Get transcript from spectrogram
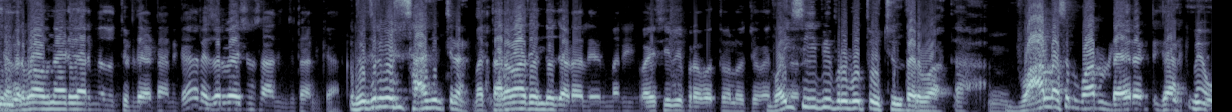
చంద్రబాబు నాయుడు గారి మీద ఒత్తిడి తేటానిక రిజర్వేషన్ సాధించడానిక రిజర్వేషన్ సాధించడానికి. మరి తర్వాత ఎందుకు జరగలేదు మరి వైసీపీ ప్రభుత్వంలో వైసీపీ ప్రభుత్వం వచ్చిన తర్వాత వాళ్ళు అసలు వారు డైరెక్ట్గా మేము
